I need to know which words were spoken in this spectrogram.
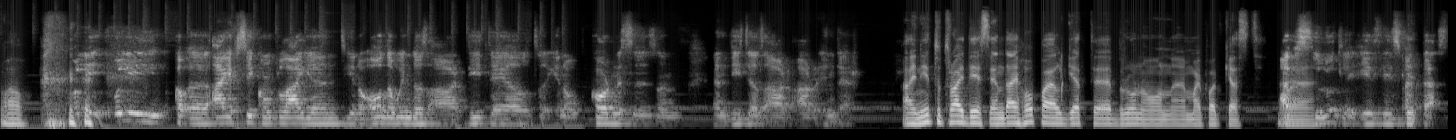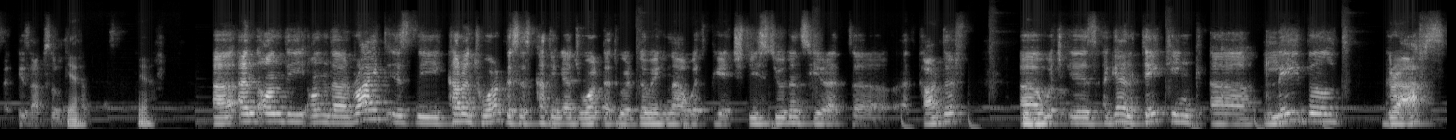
Wow. fully, fully uh, IFC compliant. You know, all the windows are detailed. You know, cornices and and details are are in there. I need to try this, and I hope I'll get uh, Bruno on uh, my podcast. Uh, absolutely, he's, he's fantastic. He's absolutely yeah, fantastic. yeah. Uh, and on the on the right is the current work. This is cutting edge work that we're doing now with PhD students here at uh, at Cardiff, mm-hmm. which is again taking labeled graphs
